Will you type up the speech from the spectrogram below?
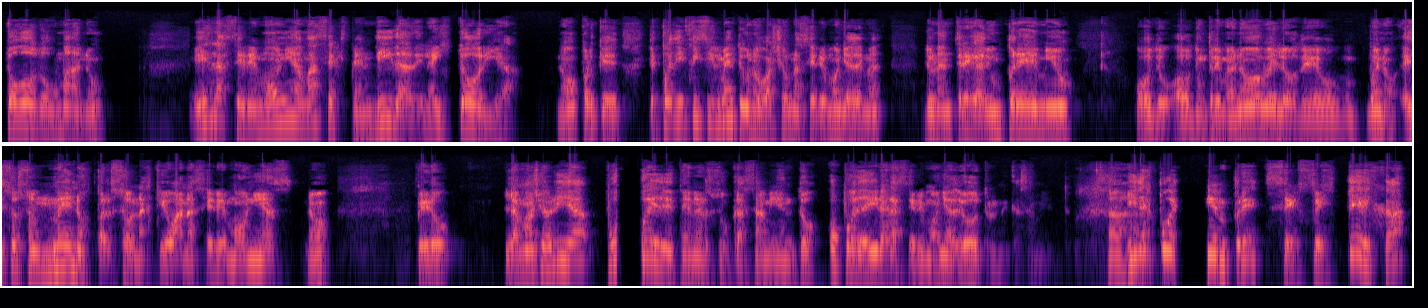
todo humano, es la ceremonia más extendida de la historia, ¿no? Porque después difícilmente uno vaya a una ceremonia de una, entrega de un premio o de, un premio Nobel o de, bueno, esos son menos personas que van a ceremonias, ¿no? Pero la mayoría puede tener su casamiento o puede ir a la ceremonia de otro en el casamiento. Y después siempre se festeja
